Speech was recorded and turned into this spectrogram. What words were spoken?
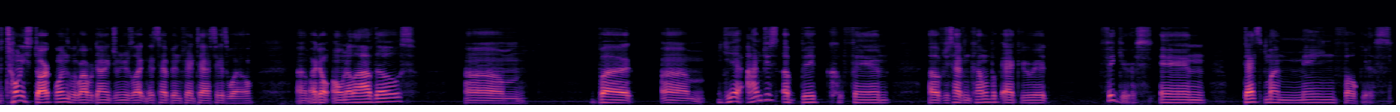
the Tony Stark ones with Robert Downey Jr.'s likeness have been fantastic as well. Um, I don't own a lot of those, um, but um, yeah, I'm just a big fan of just having comic book accurate figures and that's my main focus.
